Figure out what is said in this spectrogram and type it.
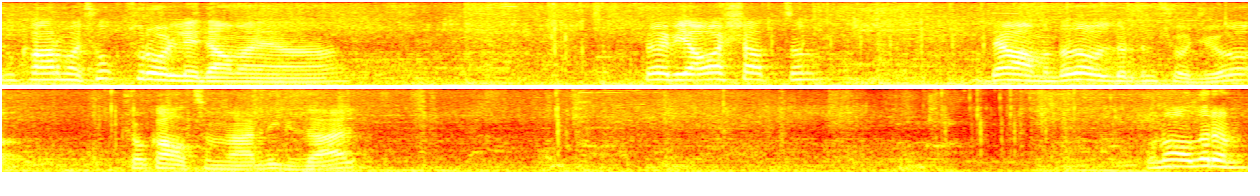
Dün karma çok trolledi ama ya. Şöyle bir yavaşlattım. Devamında da öldürdüm çocuğu. Çok altın verdi güzel. Bunu alırım.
